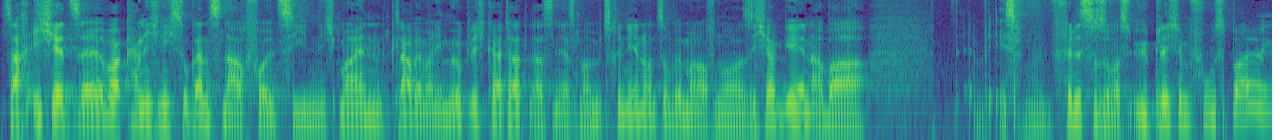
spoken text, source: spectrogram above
Sag ich jetzt selber, kann ich nicht so ganz nachvollziehen. Ich meine, klar, wenn man die Möglichkeit hat, lass ihn erstmal mittrainieren und so will man auf Nummer sicher gehen. Aber ist, findest du sowas üblich im Fußball?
